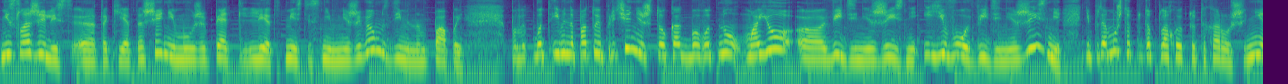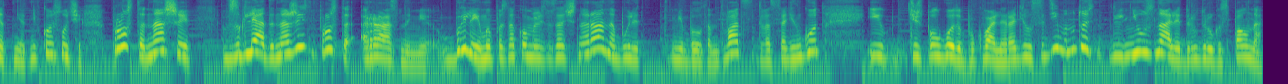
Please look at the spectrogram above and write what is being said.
не сложились э, такие отношения, мы уже пять лет вместе с ним не живем, с Диминым папой, вот именно по той причине, что как бы вот, ну, мое видение жизни и его видение жизни, не потому что кто-то плохой, кто-то хороший, нет, нет, ни в коем случае, просто наши взгляды на жизнь просто разными были, и мы познакомились достаточно рано, были, мне было там 20-21 год, и через полгода буквально родился Дима, ну, то есть не узнали друг друга сполна.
